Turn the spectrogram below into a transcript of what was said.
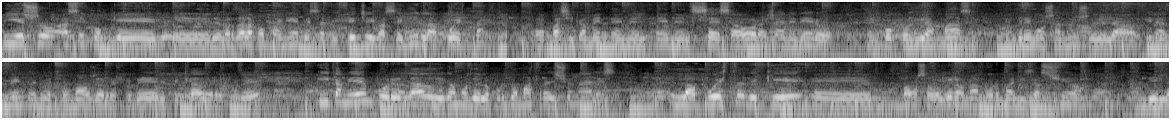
Y eso hace con que eh, de verdad la compañía esté satisfecha y va a seguir la apuesta. Eh, básicamente en el, en el CES ahora, ya en enero, en pocos días más, tendremos anuncio de la, finalmente nuestro mouse RGB, de teclado RGB. Y también por el lado, digamos, de los productos más tradicionales, eh, la apuesta de que vamos a volver a una normalización del,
